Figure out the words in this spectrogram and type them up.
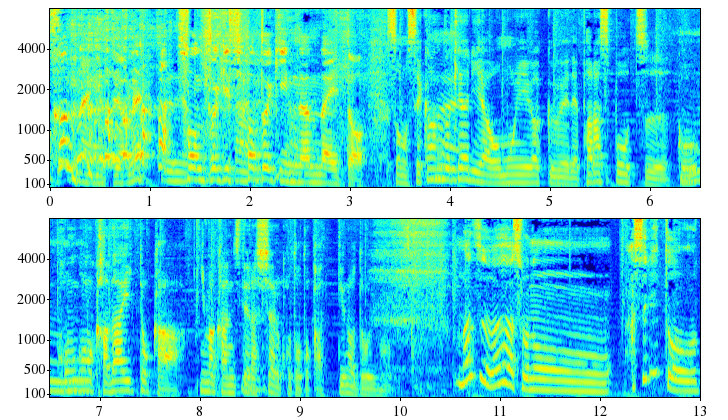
かんないんですよね。その時その時になんないと。そのセカンドキャリアを思い描く上でパラスポーツ今後の課題とか今感じてらっしゃることとかっていうのはどういうものですか？まずはそのアスリート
